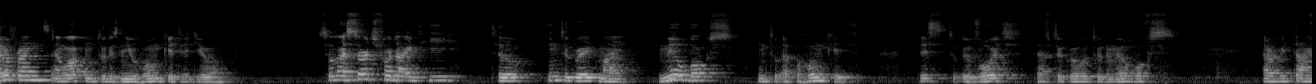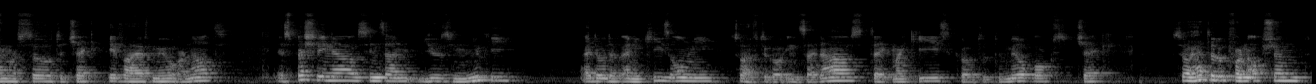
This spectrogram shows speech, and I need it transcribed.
Hello friends and welcome to this new HomeKit video. So I searched for the idea to integrate my mailbox into Apple HomeKit. This to avoid to have to go to the mailbox every time or so to check if I have mail or not. Especially now since I'm using Nuki, I don't have any keys on me, so I have to go inside the house, take my keys, go to the mailbox, check. So I had to look for an option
